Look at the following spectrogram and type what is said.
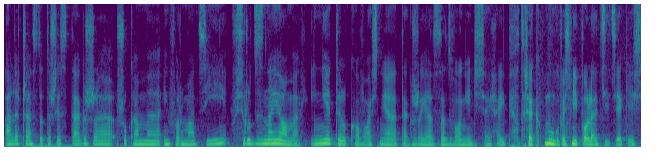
ale często też jest tak, że szukamy informacji wśród znajomych i nie tylko właśnie tak, że ja zadzwonię dzisiaj, hej Piotrek, mógłbyś mi polecić jakieś,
